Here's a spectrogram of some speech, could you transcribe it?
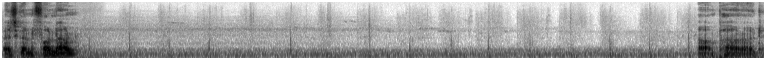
It's gonna fall down. Oh, I'm paranoid.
